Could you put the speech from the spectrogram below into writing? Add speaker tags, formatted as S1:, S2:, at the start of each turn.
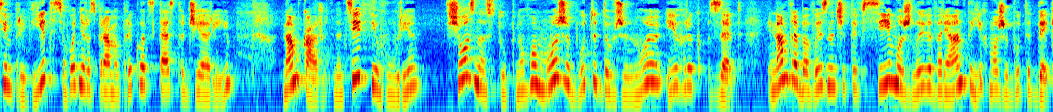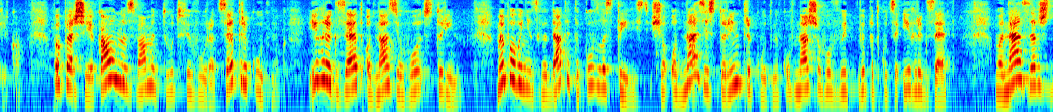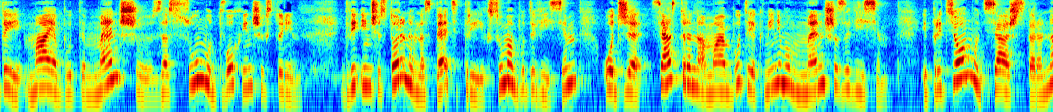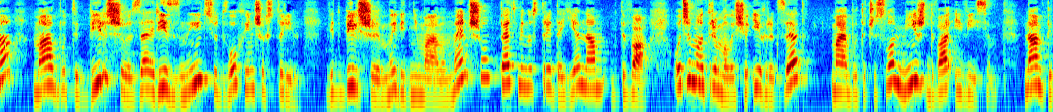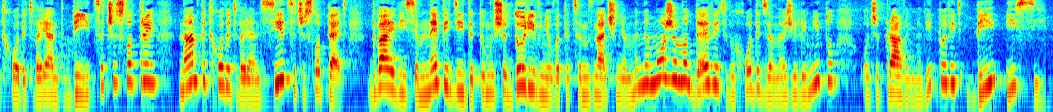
S1: Всім привіт! Сьогодні розберемо приклад з тесту GRE. Нам кажуть, на цій фігурі, що з наступного може бути довжиною YZ. І нам треба визначити всі можливі варіанти, їх може бути декілька. По-перше, яка у нас з вами тут фігура? Це трикутник. YZ – одна з його сторін. Ми повинні згадати таку властивість, що одна зі сторін трикутнику, в нашого випадку це YZ, вона завжди має бути меншою за суму двох інших сторін. Дві інші сторони в нас 5 і 3, їх сума буде 8. Отже, ця сторона має бути як мінімум менша за 8. І при цьому ця ж сторона має бути більшою за різницю двох інших сторін. Від більшої ми віднімаємо меншу, 5 мінус 3 дає нам 2. Отже, ми отримали, що YZ має бути число між 2 і 8. Нам підходить варіант B, це число 3, нам підходить варіант C, це число 5. 2 і 8 не підійде, тому що дорівнювати цим значенням ми не можемо. 9 виходить за межі ліміту. Отже, правильна відповідь B і C.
